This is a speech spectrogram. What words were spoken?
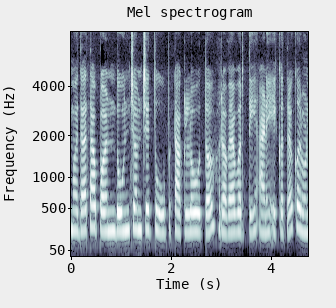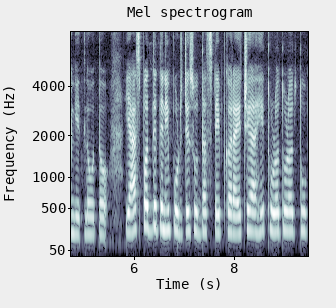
मधात आपण दोन चमचे तूप टाकलं होतं रव्यावरती आणि एकत्र करून घेतलं होतं. याच पद्धतीने पुढचे सुद्धा स्टेप करायचे आहे. थोडं थोडं तूप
